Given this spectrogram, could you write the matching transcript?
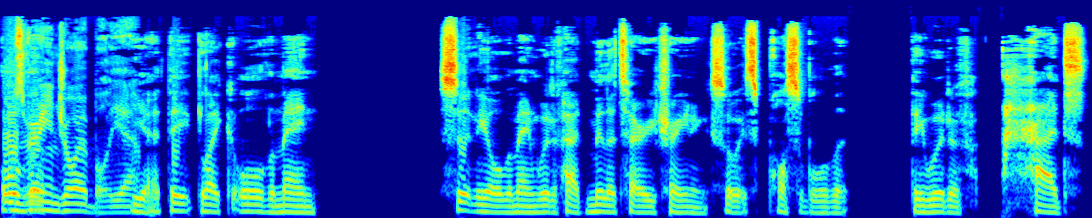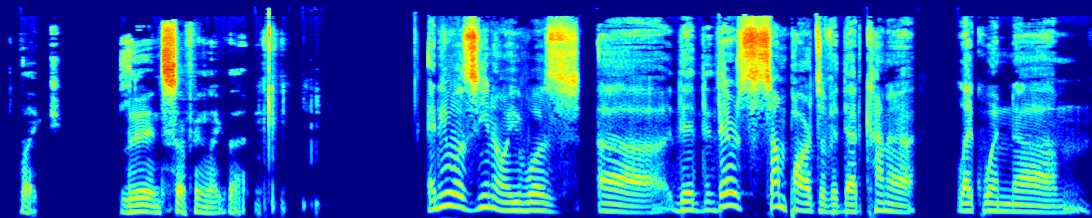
was very enjoyable yeah yeah they like all the men certainly all the men would have had military training, so it's possible that they would have had like learned something like that. And it was, you know, it was. Uh, there, there's some parts of it that kind of like when. Um,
